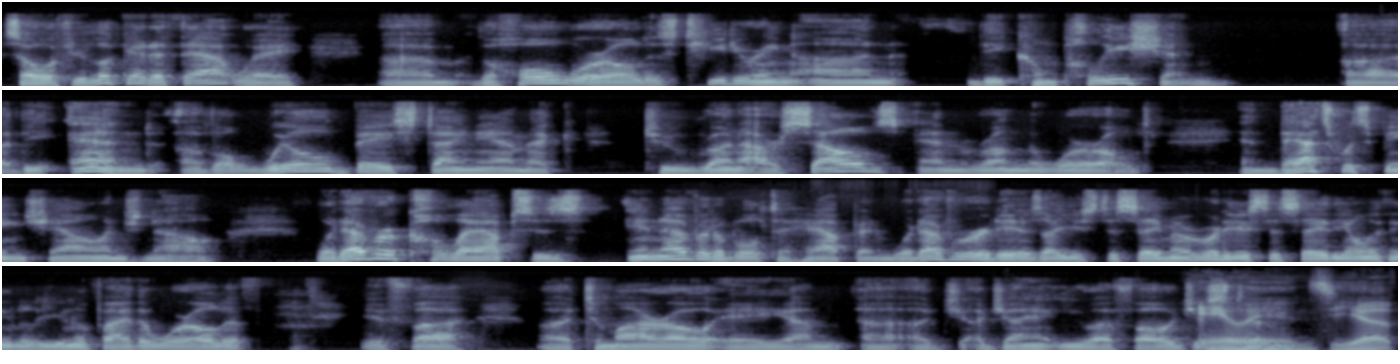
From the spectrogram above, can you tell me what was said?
So, if you look at it that way, um, the whole world is teetering on the completion, uh, the end of a will based dynamic to run ourselves and run the world. And that's what's being challenged now. whatever collapse is inevitable to happen, whatever it is. I used to say, everybody used to say, the only thing that'll unify the world if if uh, uh, tomorrow a, um, a, a giant UFO just uh, aliens, uh, yep,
